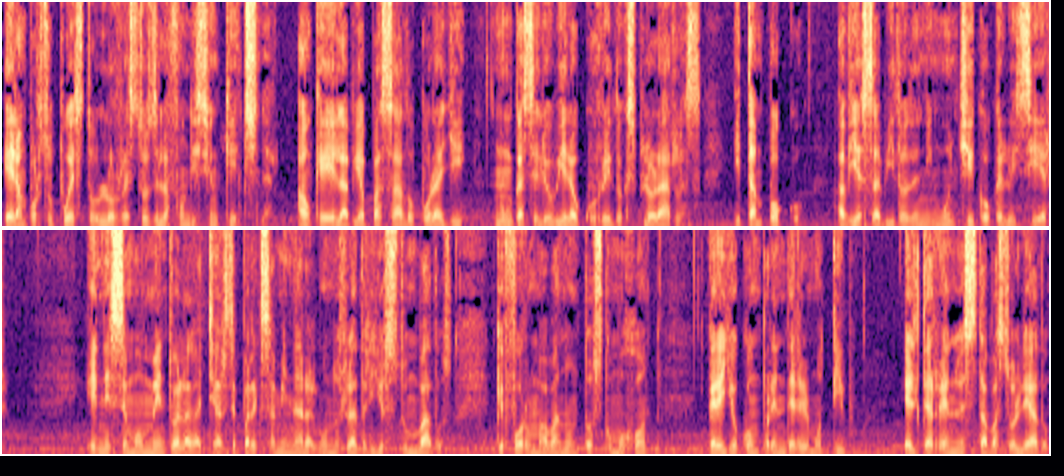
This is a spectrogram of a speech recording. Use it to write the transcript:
Eran, por supuesto, los restos de la fundición Kitchener. Aunque él había pasado por allí, nunca se le hubiera ocurrido explorarlas, y tampoco había sabido de ningún chico que lo hiciera. En ese momento, al agacharse para examinar algunos ladrillos tumbados que formaban un tosco mojón, creyó comprender el motivo. El terreno estaba soleado,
